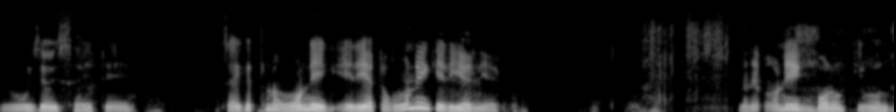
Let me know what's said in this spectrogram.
ওই যে ওই সাইডে জায়গাটা না অনেক এরিয়াটা অনেক এরিয়া নিয়ে। মানে অনেক বড়, কি বলব?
